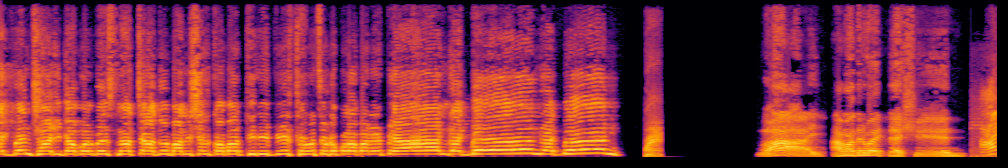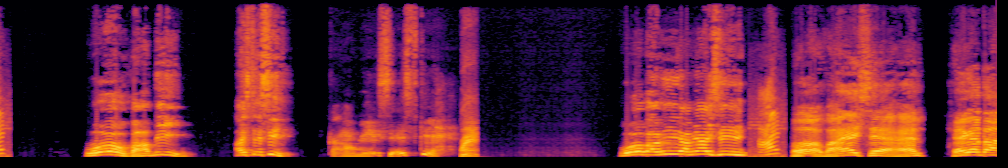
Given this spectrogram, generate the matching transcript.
রাখবেন শাড়ি কাপড় বেসনা চাদর বালিশের কভার থ্রি পিস ছোট ছোট পোলাপানের প্যান্ট। রাখবেন রাখবেন। ভাই আমাদের বাড়িতে আসেন। ও ভাবি আইসতেছি। কামে শেষ কে ও ভাবি আমি আইছি। ও ভাই আইসেন। ঠিক আছে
